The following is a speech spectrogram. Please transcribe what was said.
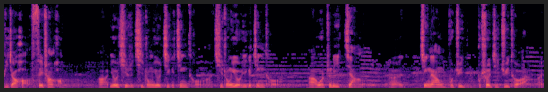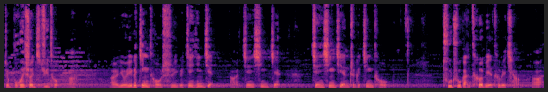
比较好，非常好。啊，尤其是其中有几个镜头啊，其中有一个镜头啊，我这里讲，呃，尽量不剧不涉及剧透啊，啊，就不会涉及剧透啊，啊，有一个镜头是一个歼星舰啊，歼星舰，歼星舰这个镜头突出感特别特别强啊，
